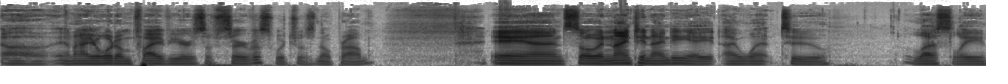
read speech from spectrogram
Uh, and i owed them five years of service which was no problem. And so in 1998 i went to Leslie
